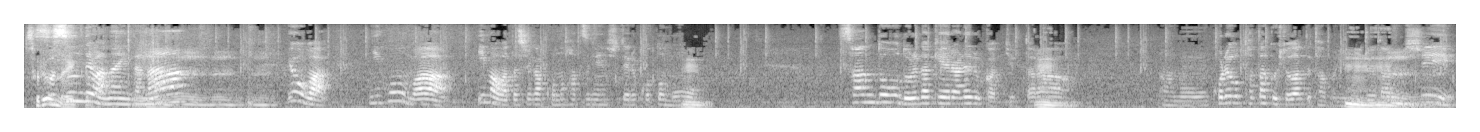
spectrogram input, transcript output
それはないか。進んではないんだな、うんうんうん。要は日本は今私がこの発言してることも、うん賛同をどれだけ得られるかって言ったら、うん。あのこれを叩く人だって多分いるだろうし、うん。うん。うん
